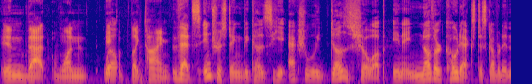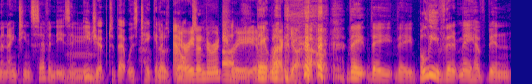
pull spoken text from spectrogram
in that one Well- like time. That's interesting because he actually does show up in another codex discovered in the 1970s in Egypt that was taken That was out. buried under a Uh, tree in they- the backyard. Oh, okay. they they they believe that it may have been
